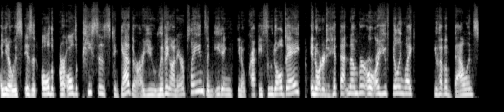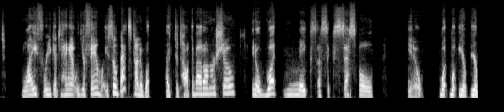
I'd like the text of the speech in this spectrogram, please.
and you know, is is it all the are all the pieces together? Are you living on airplanes and eating, you know, crappy food all day in order to hit that number? Or are you feeling like you have a balanced life where you get to hang out with your family? So that's kind of what like to talk about on our show. You know, what makes a successful you know what, what your your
